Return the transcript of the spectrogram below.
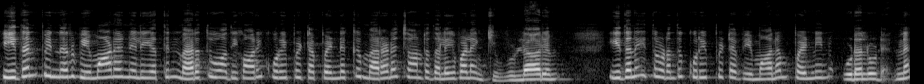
இதன் பின்னர் விமான நிலையத்தின் மருத்துவ அதிகாரி குறிப்பிட்ட பெண்ணுக்கு மரணச் சான்றிதழை வழங்கியுள்ளார். இதனைத் தொடர்ந்து குறிப்பிட்ட விமானம் பெண்ணின் உடலுடன்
